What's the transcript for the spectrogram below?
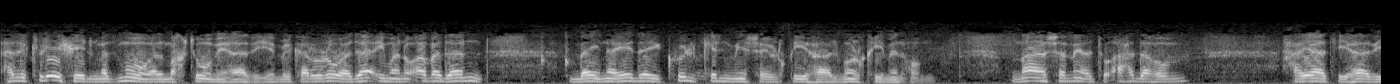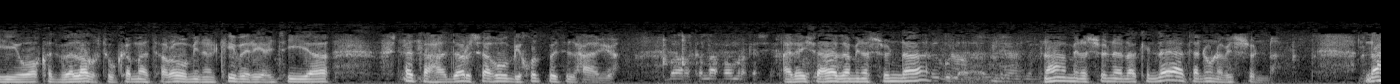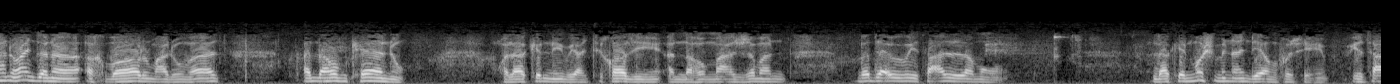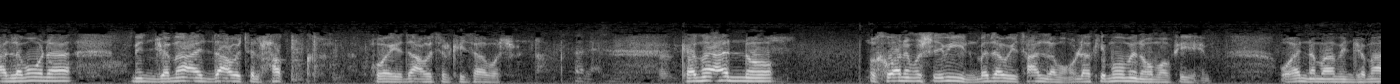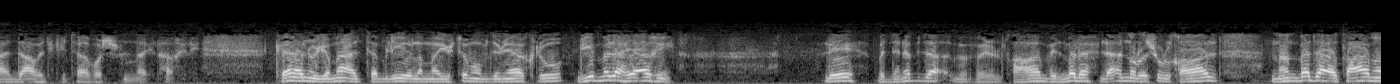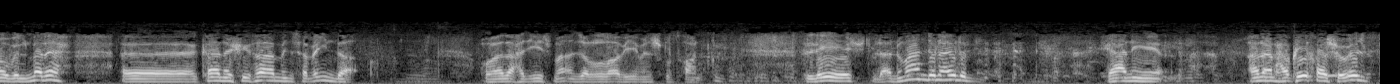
هالكليشة المدموغة المختومة هذه؟ بيكرروها دائما وأبدا بين يدي كل كلمة سيلقيها الملقي منهم. ما سمعت أحدهم حياتي هذه وقد بلغت كما ترون من الكبر عتية افتتح درسه بخطبة الحاجة. بارك الله في عمرك يا شيخ. أليس هذا من السنة؟ نعم من السنة لكن لا يعتنون بالسنة. نحن عندنا أخبار معلومات أنهم كانوا ولكني باعتقادي أنهم مع الزمن بدأوا يتعلموا لكن مش من عند أنفسهم. يتعلمون من جماعة دعوة الحق وهي دعوة الكتاب والسنة. كما أنه إخوان المسلمين بدأوا يتعلموا لكن مو منهم وفيهم وإنما من جماعة دعوة الكتاب والسنة إلى آخره. كانوا جماعة التبليغ لما يجتمعوا بدهم يأكلوا جيب ملح يا أخي. ليه؟ بدنا نبدأ بالطعام بالملح لأن الرسول قال من بدأ طعامه بالملح كان شفاء من سبعين داء. وهذا حديث ما أنزل الله به من سلطان. ليش؟ لأنه ما عندنا علم. يعني أنا الحقيقة سئلت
